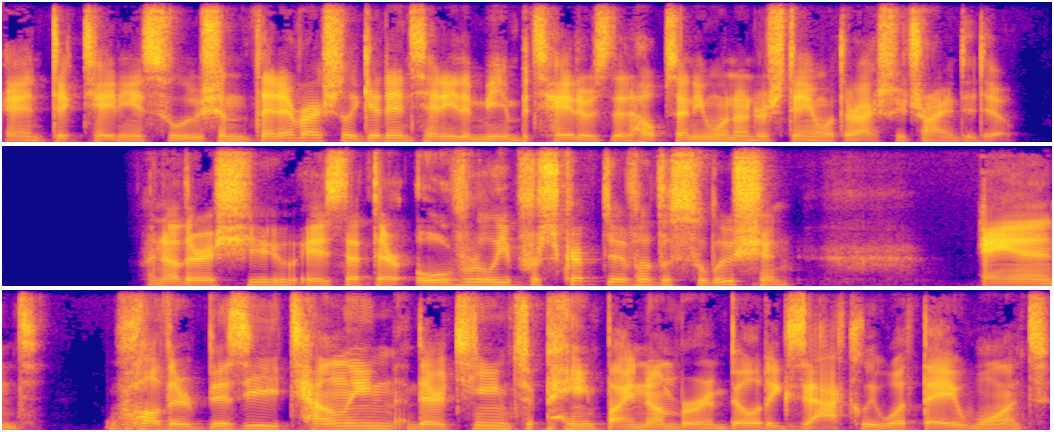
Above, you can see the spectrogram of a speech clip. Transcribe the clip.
and dictating a solution. They never actually get into any of the meat and potatoes that helps anyone understand what they're actually trying to do. Another issue is that they're overly prescriptive of the solution. And while they're busy telling their team to paint by number and build exactly what they want,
